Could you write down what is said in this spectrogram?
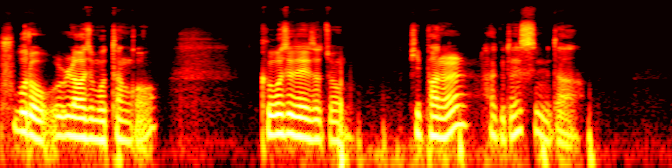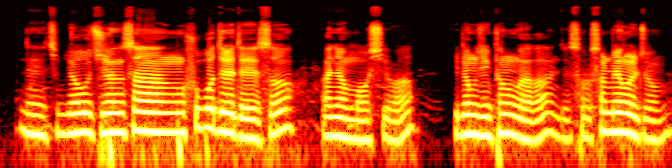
후보로 올라가지 못한 거 그것에 대해서 좀 비판을 하기도 했습니다. 네, 지금 여우 주연상 후보들에 대해서 안현모 씨와 이동진 평론가가 이제 서로 설명을 좀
